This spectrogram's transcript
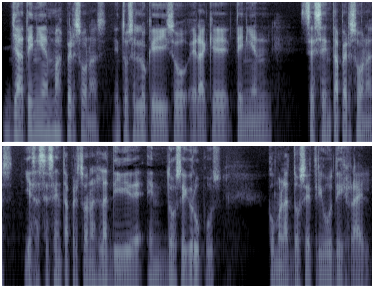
ya tenían más personas, entonces lo que hizo era que tenían 60 personas y esas 60 personas las divide en 12 grupos como las 12 tribus de Israel.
